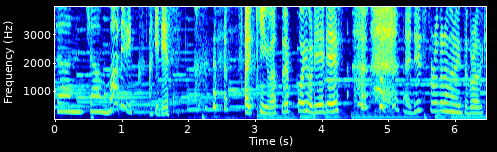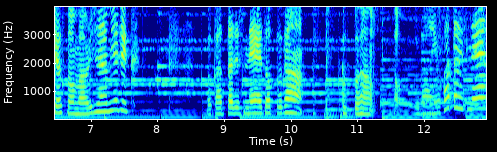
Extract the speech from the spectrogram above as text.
じゃんじゃんマーベリックアキです。最近忘れっぽい堀江です。はい、This program is broadcast on original music よかったですねトップガン。トップガン。トップガンよかったですね。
